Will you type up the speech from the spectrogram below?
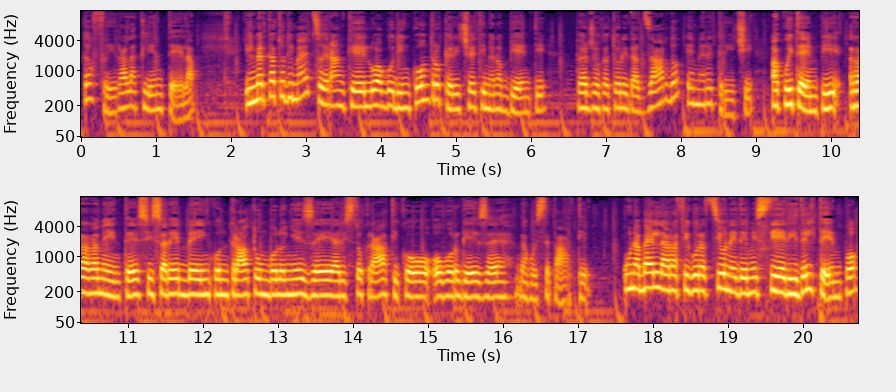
da offrire alla clientela. Il mercato di mezzo era anche luogo di incontro per i ceti meno abbienti, per giocatori d'azzardo e meretrici. A quei tempi raramente si sarebbe incontrato un bolognese aristocratico o borghese da queste parti. Una bella raffigurazione dei mestieri del tempo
